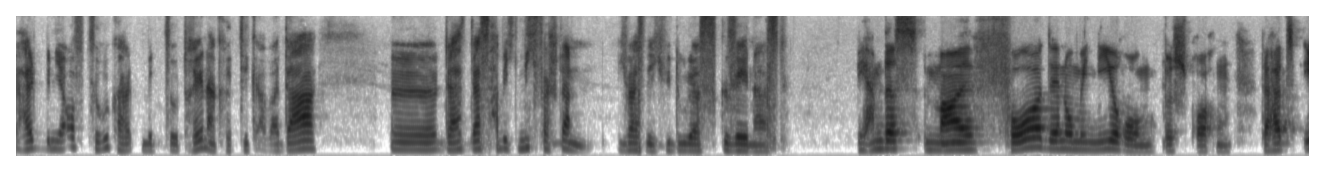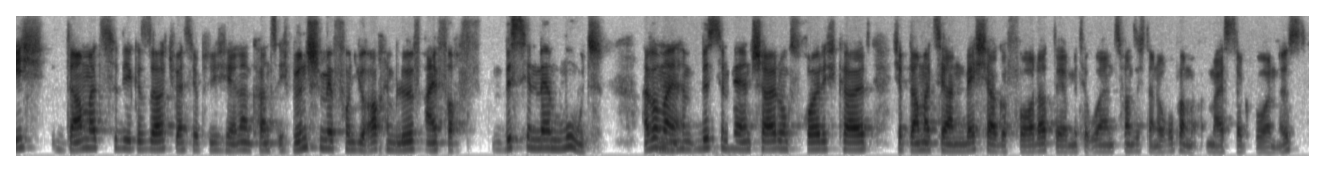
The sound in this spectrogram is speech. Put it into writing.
halt bin ja oft zurückhaltend mit so Trainerkritik, aber da, äh, das, das habe ich nicht verstanden. Ich weiß nicht, wie du das gesehen hast. Wir haben das mal vor der Nominierung besprochen. Da hatte ich damals zu dir gesagt, ich weiß nicht, ob du dich erinnern kannst, ich wünsche mir von Joachim Löw einfach ein bisschen mehr Mut. Einfach mhm. mal ein bisschen mehr Entscheidungsfreudigkeit. Ich habe damals ja einen Mecher gefordert, der mit der U21 dann Europameister geworden ist.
